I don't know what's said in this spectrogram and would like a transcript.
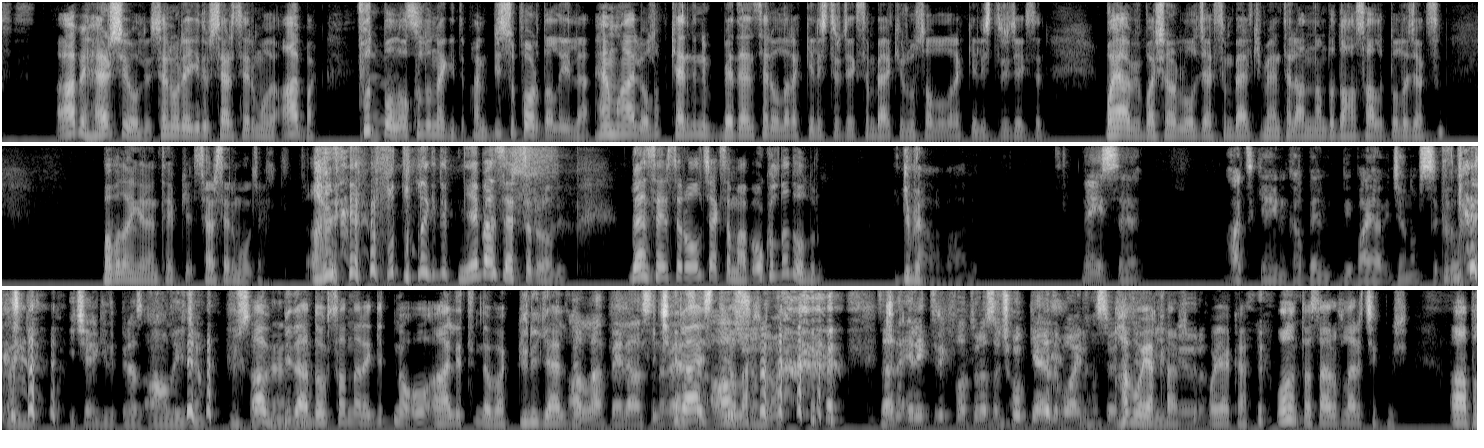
Abi her şey oluyor. Sen oraya gidip serserim oluyor. Abi bak futbol Evet. okuluna gidip hani bir spor dalıyla hemhal olup kendini bedensel olarak geliştireceksin. Belki ruhsal olarak geliştireceksin. Bayağı bir başarılı olacaksın. Belki mental anlamda daha sağlıklı olacaksın. Babadan gelen tepki serserim olacak. Abi futbola gidip niye ben serseri olayım? Ben serseri olacaksam abi okulda da olurum. Gibi. Ya abi. Neyse artık yayını benim bir bayağı bir canım sıkıldı. ben içeri gidip biraz ağlayacağım. Müsaadenle. Abi bir daha 90'lara gitme o aletin de bak günü geldi. Allah belasını Kira versin. Al istiyorlar. şunu. Zaten elektrik faturası çok geldi bu ay nasıl Abi o ödeyeceğim yakar. bilmiyorum. O yakar. Onun tasarrufları çıkmış. A++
